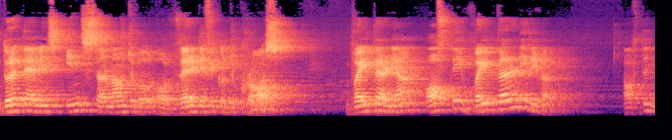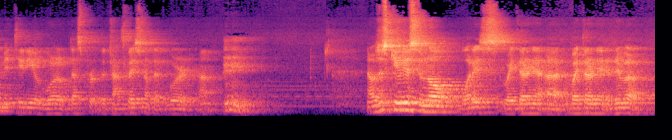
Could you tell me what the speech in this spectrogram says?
Durataya means insurmountable or very difficult to cross. Vaitarnya of the Vaitarni river of the material world. That's the translation of that word. Huh? now, I was just curious to know what is Vaitarni, uh, river.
